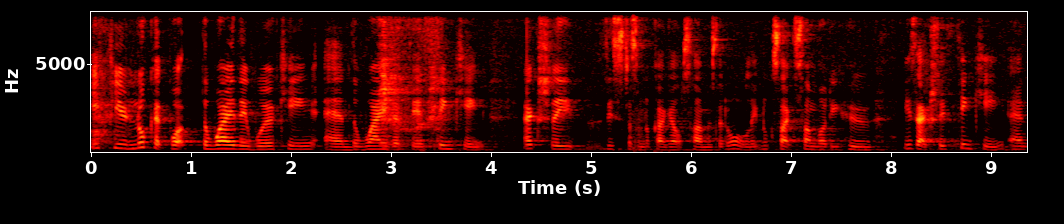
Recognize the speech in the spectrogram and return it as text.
if you look at what the way they're working and the way that they're thinking, actually this doesn't look like Alzheimer's at all. It looks like somebody who is actually thinking and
